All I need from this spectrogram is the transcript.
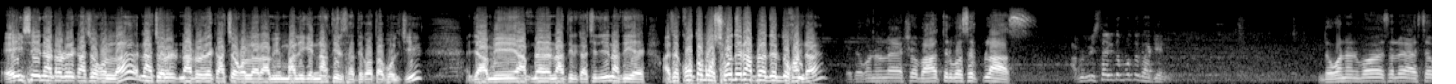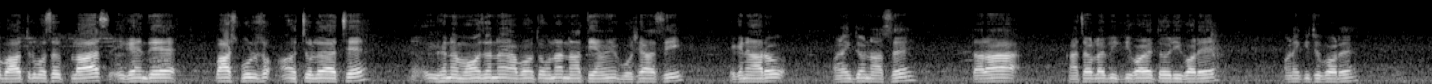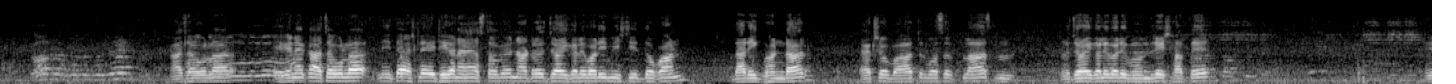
এই সেই নাটোরের কাঁচাগোল্লা নাটোরের নাটোরের কাঁচাগোল্লার আমি মালিকের নাতির সাথে কথা বলছি যে আমি আপনার নাতির কাছে যে নাতি আচ্ছা কত বছরের আপনাদের দোকানটা? এই দোকান হলো একশো বাহাত্তর বছর প্লাস। আপনি বিস্তারিত বলতে থাকেন। দোকানের বয়স হলো একশো বাহাত্তর বছর প্লাস এখান দিয়ে পাসপোর্ট চলে যাচ্ছে এখানে মহাজনে আপাতত ওনার নাতি আমি বসে আছি। এখানে আরও অনেকজন আছে। তারা কাঁচাগোলা বিক্রি করে তৈরি করে অনেক কিছু করে। কাঁচাগোলা, এখানে কাঁচাগোলা নিতে আসলে এই ঠিকানায় আসতে হবে। নাটোর জয়কালীবাড়ি মিষ্টির দোকান, দারিক ভান্ডার, একশো বাহাত্তর বছর প্লাস জয়কালীবাড়ি মন্দিরের সাথে।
